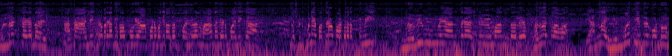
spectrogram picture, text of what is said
उल्लेख करत आहेत. आता अलीकडे दिवसापूर्वी आपण बघितलं असं पनवेल महानगरपालिका. चिटकुने पत्र पाठवतात तुम्ही नवी मुंबई आंतरराष्ट्रीय विमानतळ हे फलक लावा. यांना हिंमत येते कुठून?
